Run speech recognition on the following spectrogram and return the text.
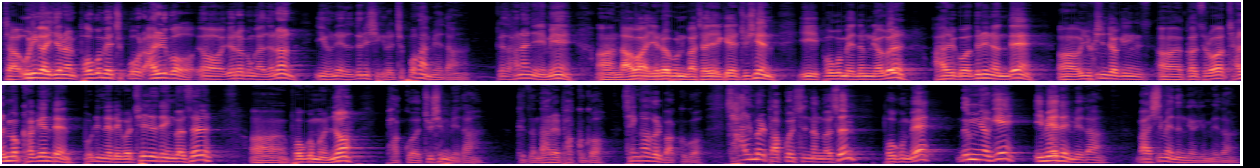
자, 우리가 이제는 복음의 축복을 알고 어, 여러분과 저는 이 은혜를 누리시기를 축복합니다. 그래서 하나님이 어, 나와 여러분과 저에게 주신 이 복음의 능력을 알고 누리는데 어, 육신적인 어, 것으로 잘못 각인된 뿌리 내리고 체질된 것을 어, 복음은요 바꾸어 주십니다. 그래서 나를 바꾸고 생각을 바꾸고 삶을 바꿀 수 있는 것은 복음의 능력이 임해야 됩니다. 말씀의 능력입니다.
